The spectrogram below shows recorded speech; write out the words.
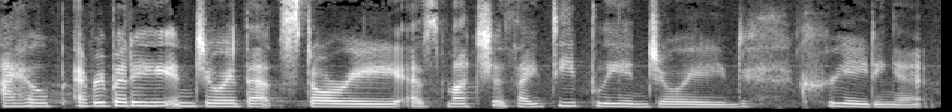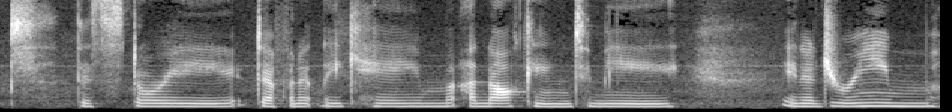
I hope everybody enjoyed that story as much as I deeply enjoyed creating it. This story definitely came a knocking to me in a dream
